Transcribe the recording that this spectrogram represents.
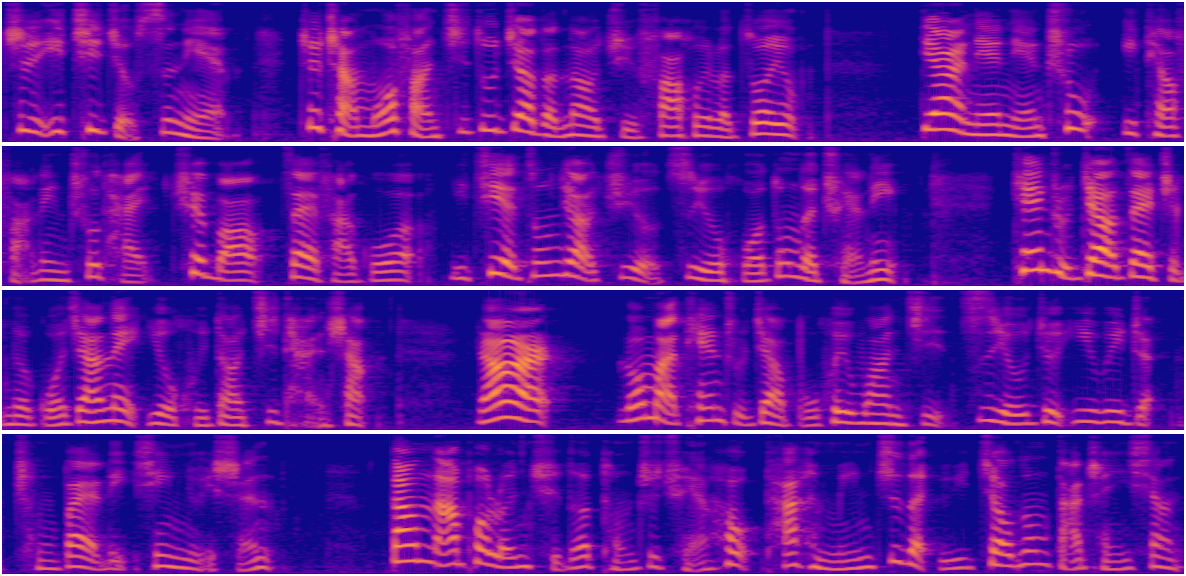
至1794年，这场模仿基督教的闹剧发挥了作用。第二年年初，一条法令出台，确保在法国一切宗教具有自由活动的权利。天主教在整个国家内又回到祭坛上。然而，罗马天主教不会忘记，自由就意味着崇拜理性女神。当拿破仑取得统治权后，他很明智地与教宗达成一项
